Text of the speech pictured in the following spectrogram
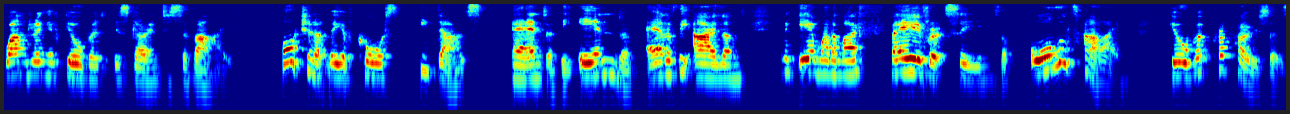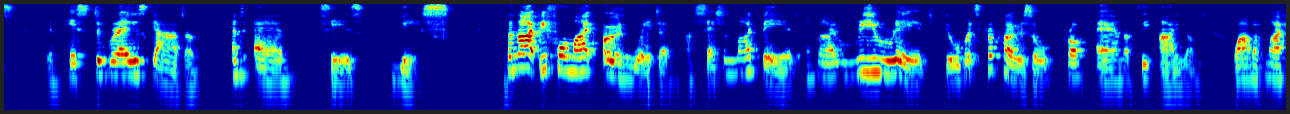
wondering if Gilbert is going to survive. Fortunately, of course, he does. And at the end of Anne of the Island, and again, one of my favourite scenes of all time, Gilbert proposes in Hester Gray's garden, and Anne says yes. The night before my own wedding, I sat in my bed and I reread Gilbert's proposal from Anne of the Island, one of my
